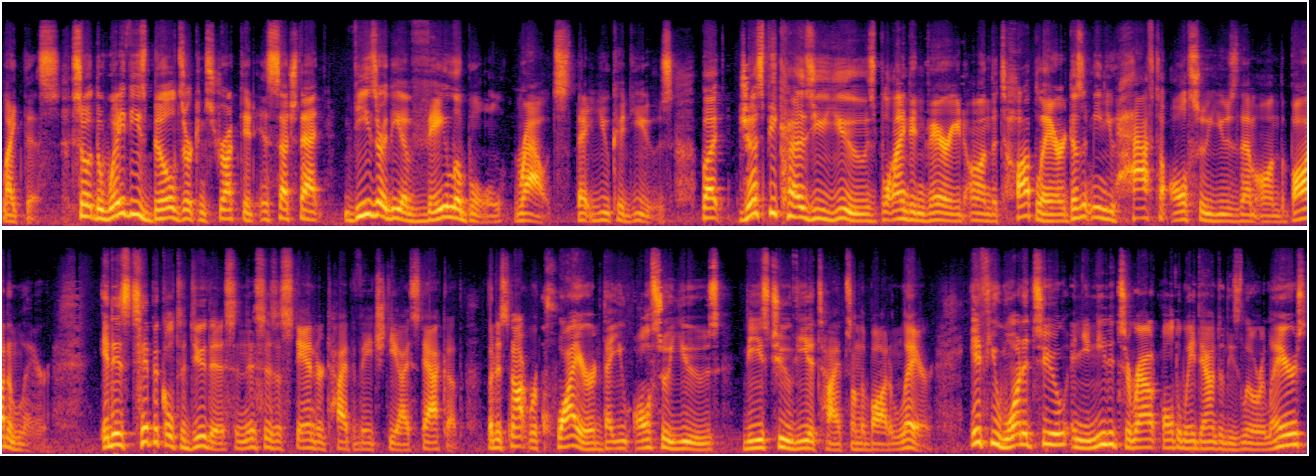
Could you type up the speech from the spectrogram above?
like this. So the way these builds are constructed is such that these are the available routes that you could use. But just because you use blind and buried on the top layer doesn't mean you have to also use them on the bottom layer. It is typical to do this, and this is a standard type of HDI stackup, but it's not required that you also use these two via types on the bottom layer. If you wanted to, and you needed to route all the way down to these lower layers,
